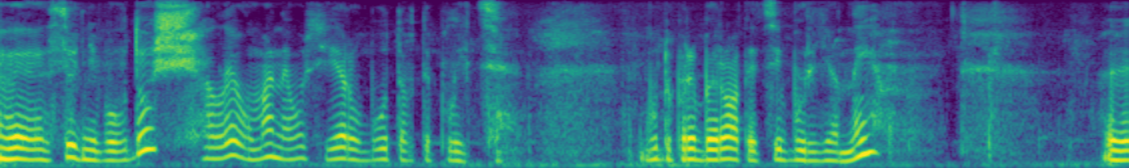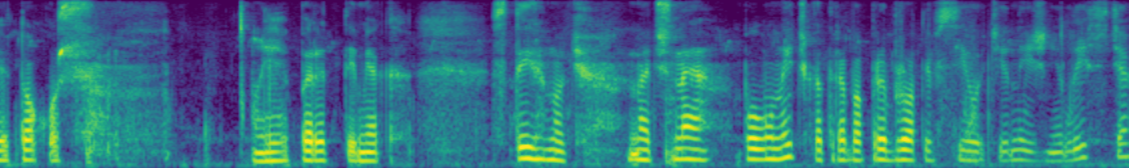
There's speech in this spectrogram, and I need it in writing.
Е, Сьогодні був дощ, але у мене ось є робота в теплиці. Буду прибирати ці бур'яни. Е, також е, перед тим, як стигнуть, начне полуничка, треба прибрати всі оті нижні листя.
